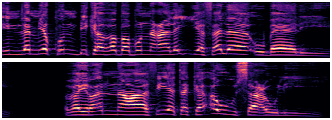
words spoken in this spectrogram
إن لم يكن بك غضب علي فلا أبالي غير أن عافيتك أوسع لي.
